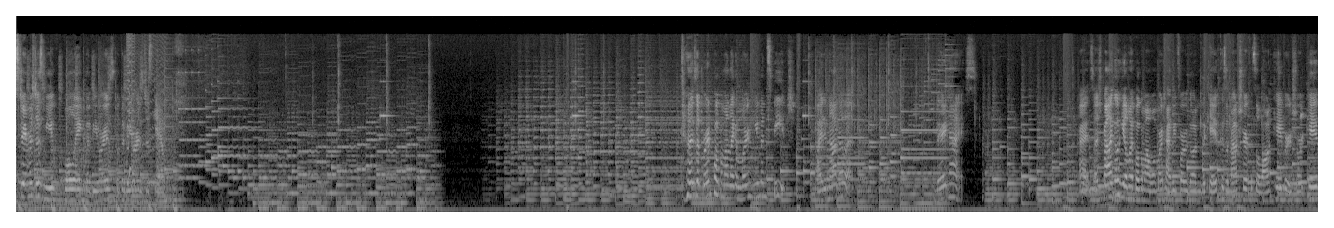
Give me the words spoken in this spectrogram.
Stream is just me bullying the viewers, but the viewers just can't. There's a bird Pokemon that can learn human speech. I did not know that. Very nice. Alright, so I should probably go heal my Pokemon one more time before we go into the cave, because I'm not sure if it's a long cave or a short cave.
